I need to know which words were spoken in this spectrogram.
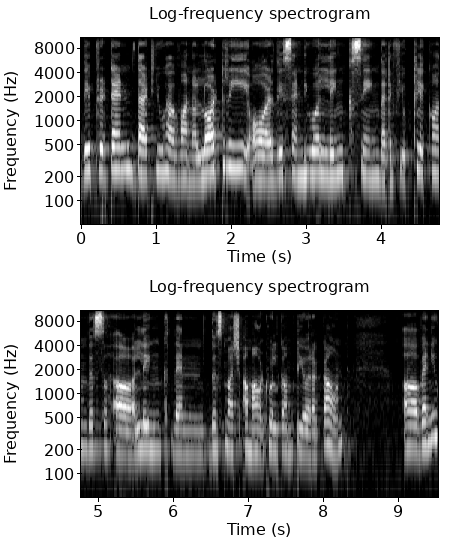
they pretend that you have won a lottery, or they send you a link saying that if you click on this uh, link, then this much amount will come to your account. Uh, when you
